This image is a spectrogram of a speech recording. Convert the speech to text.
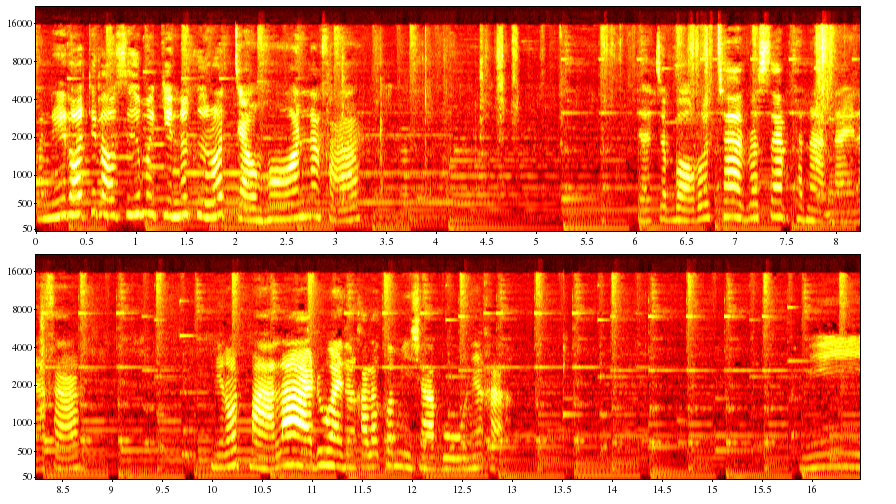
วันนี้รสที่เราซื้อมากินก็คือรสแจ่วฮ้อนนะคะ เดี๋ยวจะบอกรสชาติว่าแซ่บขนาดไหนนะคะ มีรสหมาล่าด้วยนะคะ แล้วก็มีชาบูเนี่ยค่ะ นี่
